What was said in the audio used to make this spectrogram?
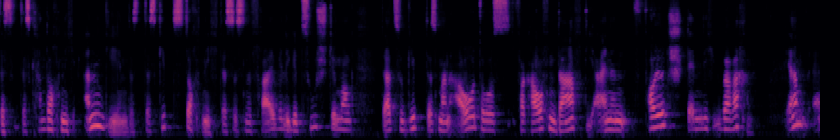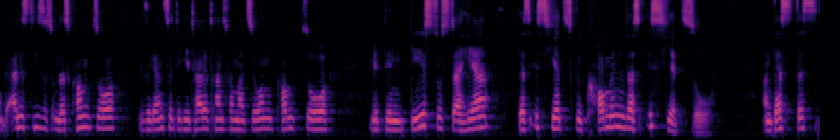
das, das kann doch nicht angehen, das, das gibt es doch nicht, dass es eine freiwillige Zustimmung dazu gibt, dass man Autos verkaufen darf, die einen vollständig überwachen. Ja, alles dieses und das kommt so, Diese ganze digitale Transformation kommt so mit dem Gestus daher, das ist jetzt gekommen, das ist jetzt so. Und das, das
